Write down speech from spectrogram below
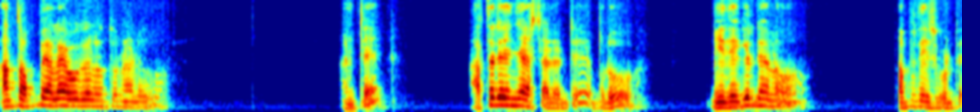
అంత అప్పు ఎలా ఇవ్వగలుగుతున్నాడు? అంటే అతడు ఏం చేస్తాడంటే ఇప్పుడు మీ దగ్గర నేను అప్పు తీసుకుంటే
